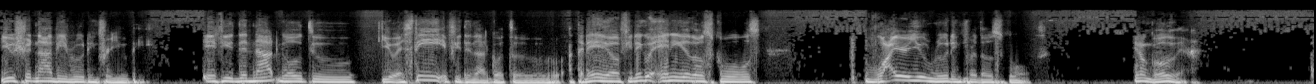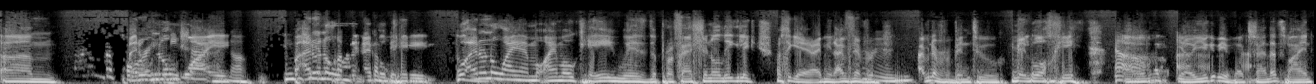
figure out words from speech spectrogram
you should not be rooting for UP. If you did not go to UST, if you did not go to Ateneo, if you didn't go to any of those schools, why are you rooting for those schools? You don't go there. Um, I don't know Hindi siya, why. ano, But I don't know why I'm okay. Well, I don't know why I'm I'm okay with the professional league. Like, oh, sige, I mean, I've never I've never been to Milwaukee. Uh-uh. Um, you know, you could be a Bucks fan, that's fine.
